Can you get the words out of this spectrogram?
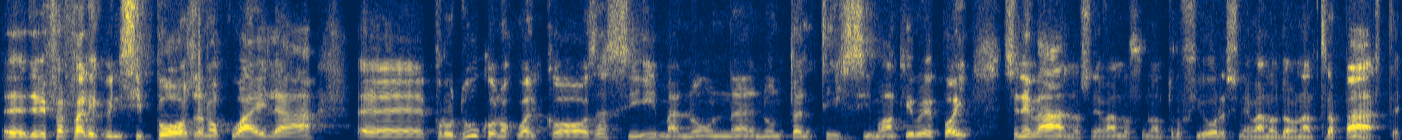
eh, delle farfalle quindi si posano qua e là, eh, producono qualcosa, sì, ma non, non, tantissimo, anche perché poi se ne vanno, se ne vanno su un altro fiore, se ne vanno da un'altra parte.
